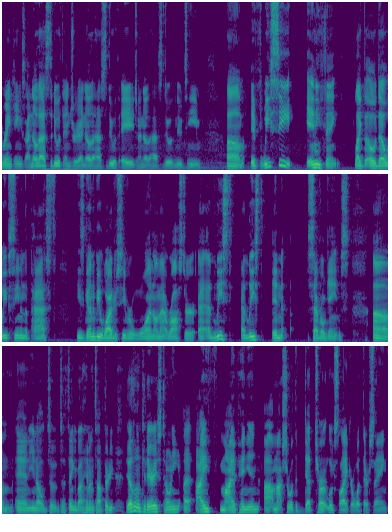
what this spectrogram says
rankings. I know that has to do with injury. I know that has to do with age. I know that has to do with new team. Um, if we see anything like the Odell we've seen in the past, he's going to be wide receiver one on that roster at, at least at least in several games. Um, and you know to, to think about him in the top 30 the other one kadarius toney I, I my opinion i'm not sure what the depth chart looks like or what they're saying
